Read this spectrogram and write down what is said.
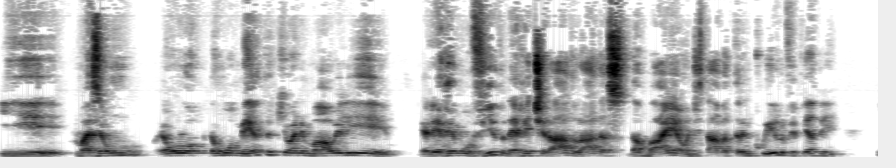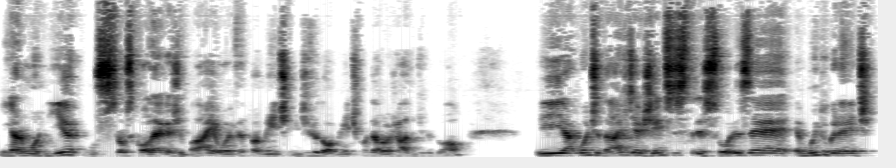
E, mas é um, é, um, é um momento que o animal ele, ele é removido, né, retirado lá das, da baia, onde estava tranquilo, vivendo em, em harmonia com os seus colegas de baia ou eventualmente individualmente, quando é alojado individual. E a quantidade de agentes estressores é, é muito grande.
